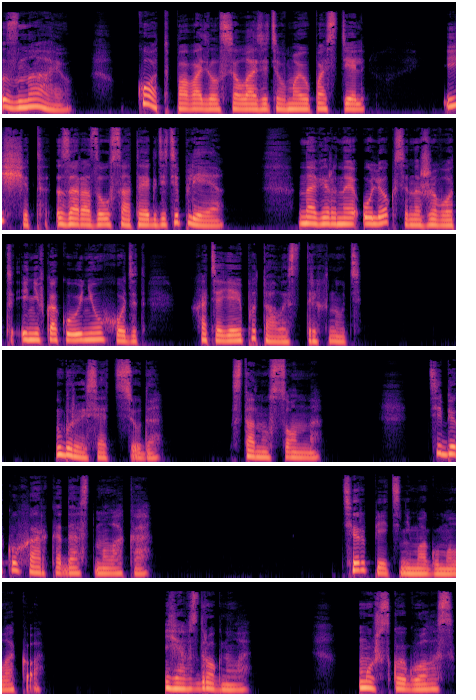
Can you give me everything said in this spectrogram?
Знаю. Кот повадился лазить в мою постель. Ищет, зараза усатая, где теплее. Наверное, улегся на живот и ни в какую не уходит, хотя я и пыталась стряхнуть. Брысь отсюда. Стану сонно. Тебе кухарка даст молока. Терпеть не могу молоко. Я вздрогнула. Мужской голос.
